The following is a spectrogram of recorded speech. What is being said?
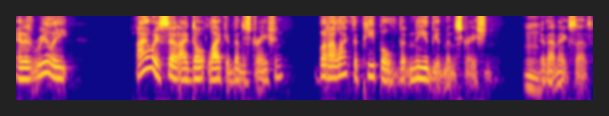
And it really, I always said I don't like administration, but I like the people that need the administration. Mm. If that makes sense.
